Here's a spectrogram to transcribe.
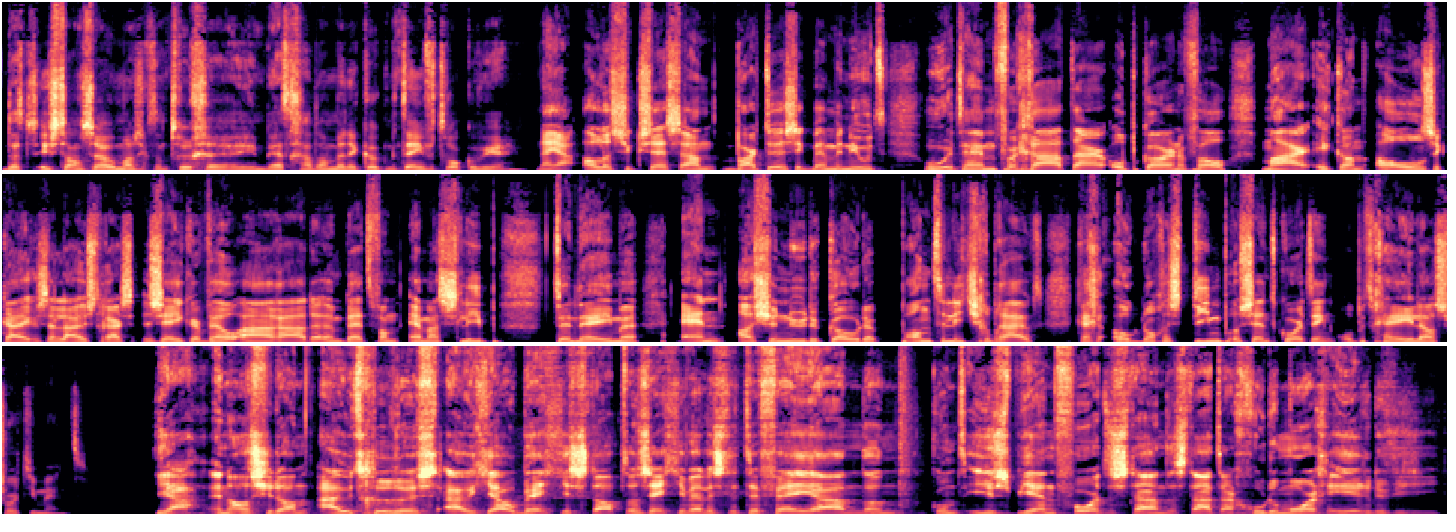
dat is dan zo. Maar als ik dan terug uh, in bed ga, dan ben ik ook meteen vertrokken weer. Nou ja, alle succes aan Bart dus. Ik ben benieuwd hoe het hem vergaat daar op carnaval. Maar ik kan al onze kijkers en luisteraars zeker wel aanraden een bed van Emma Sleep te nemen. En als je nu de code Pantelich gebruikt, krijg je ook nog eens 10% korting op het gehele assortiment. Ja, en als je dan uitgerust uit jouw bedje stapt, dan zet je wel eens de tv aan. Dan komt ESPN voor te staan. Dan staat daar Goedemorgen Eredivisie.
